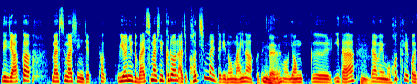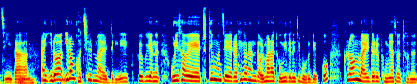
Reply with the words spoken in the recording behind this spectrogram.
근데 이제 아까 말씀하신 이제 박 위원님도 말씀하신 그런 아주 거친 말들이 너무 많이 나왔거든요. 네. 뭐 영끌이다, 음. 그다음에 뭐 호텔 거지이다, 음. 이런 이런 거칠 말들이 결국에는 우리 사회의 주택 문제를 해결하는데 얼마나 도움이 되는지 모르겠고 그런 말들을 보면서 저는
